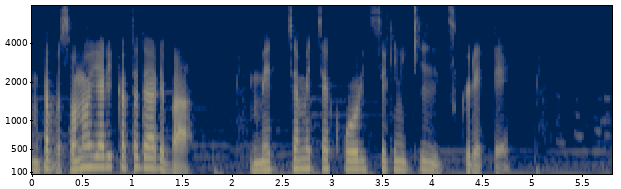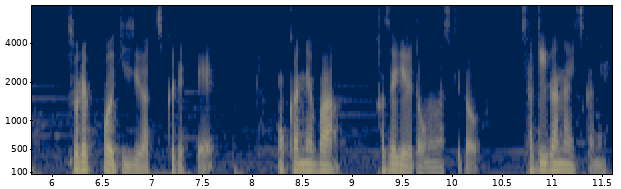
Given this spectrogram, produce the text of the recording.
な？多分そのやり方であれば、めちゃめちゃ効率的に記事作れて、それっぽい記事が作れて、お金は稼げると思いますけど、先がないですかね。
